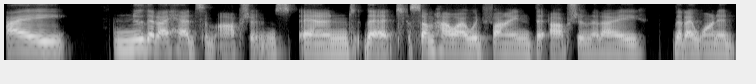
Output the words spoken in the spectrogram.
I knew that I had some options and that somehow I would find the option that I that I wanted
